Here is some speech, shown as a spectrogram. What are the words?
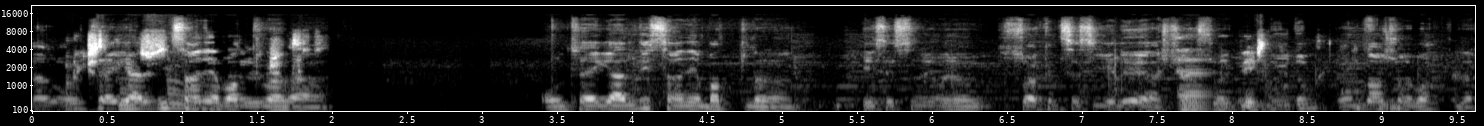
Ben İşte ortaya geldiği saniye baktılar ha. Ortaya geldiği saniye battılar ha. Şey sesini duyuyorum. Hani su akıntı sesi geliyor ya aşağı Ee, Onu duydum. Ondan sonra battılar.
